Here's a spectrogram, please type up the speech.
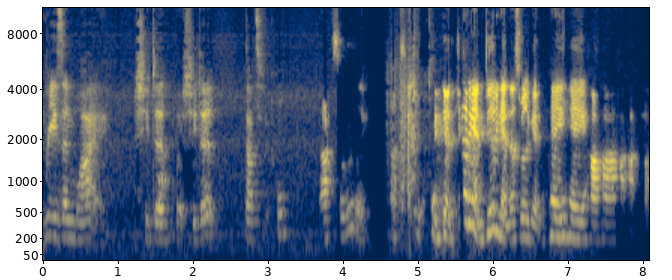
reason why she did what she did. That's oh, Absolutely. That's. Okay, good. Do it again. Do it again. That's really good. Hey, hey, ha, ha, ha, ha.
